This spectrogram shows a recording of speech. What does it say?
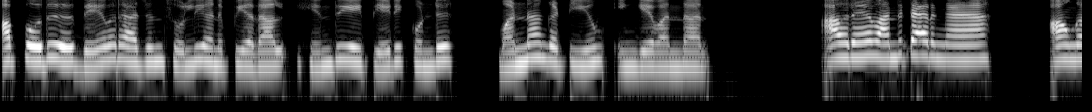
அப்போது தேவராஜன் சொல்லி அனுப்பியதால் ஹென்ரியை தேடிக்கொண்டு மண்ணாங்கட்டியும் இங்கே வந்தான். அவரே வந்துட்டாருங்க. அவங்க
